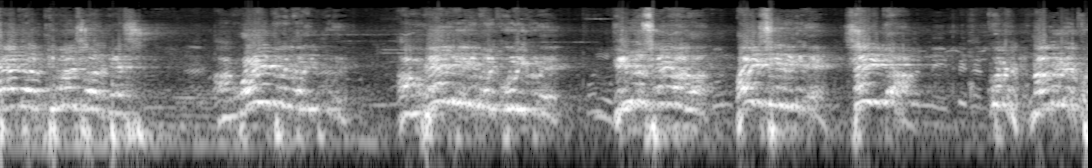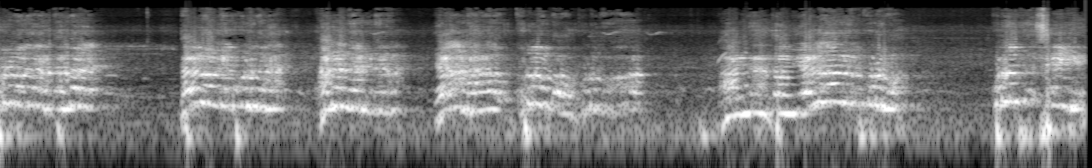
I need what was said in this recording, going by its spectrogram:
சேட்டர் டிமான்ஸ்வர் பேசு. அவன் உழைப்பு மதிப்பு அவன் வேலையை கூலி கொடு. இன்னும் செய்வாங்க வயசு இருக்குது. சரிடா. நம்மளுடைய குடும்பத்தில் தந்தாரு தந்தவங்க குடும்பம் அண்ணன் தம்பி எல்லாம் குடும்பம் குடும்பம். அண்ணன் தம்பி எல்லாரும் குடும்பம். குடும்பம் செய்யுங்க.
